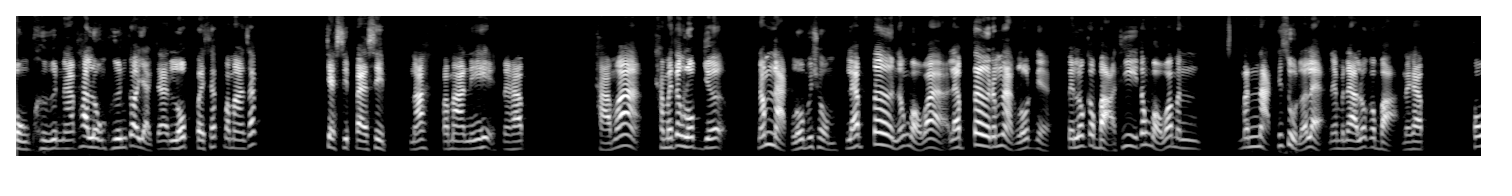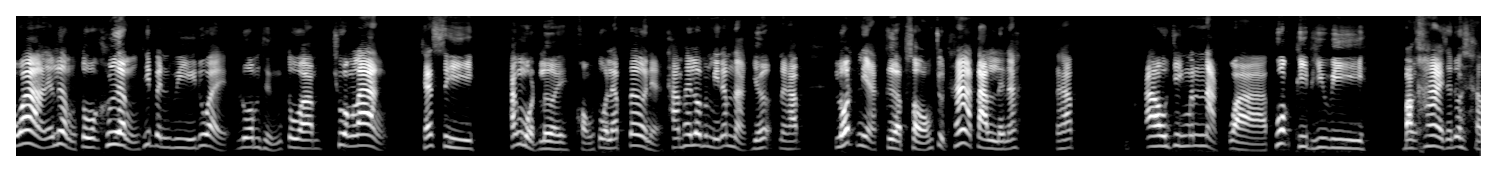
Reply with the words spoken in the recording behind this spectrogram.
ลงพื้นนะครับ ถ้าลงพื้นก็อยากจะลบไปสักประมาณสัก 70-80นะประมาณนี้นะครับ ถามว่าทำไมต้องลบเยอะ น้ำหนักรถผู้ชมแรปเตอร์ต้องบอกว่าแรปเตอร์น้ำหนักรถเนี่ยเป็นรถกระบะที่ต้องบอกว่ามันมันหนักที่สุดแล้วแหละในบรรดารถกระบะนะครับเพราะว่าในเรื่องของตัวเครื่องที่เป็น V ด้วยรวมถึงตัวช่วงล่างแชสซีทั้งหมดเลยของตัวแรปเตอร์เนี่ยทำให้รถมันมีน้ำหนักเยอะนะครับรถเนี่ยเกือบ 2.5 ตันเลยนะนะครับเอาจริงมันหนักกว่าพวก PPV บางค่ายซะด้วยซ้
